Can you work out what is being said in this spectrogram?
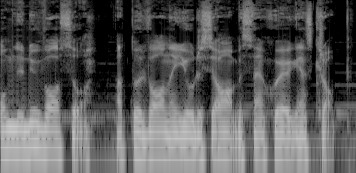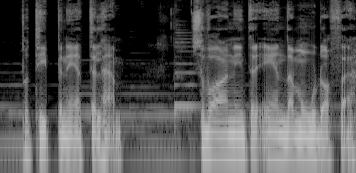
Om det nu var så att Bulvanen gjorde sig av med Sven Sjögrens kropp på tippen i Ättelhem så var han inte det enda mordoffer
